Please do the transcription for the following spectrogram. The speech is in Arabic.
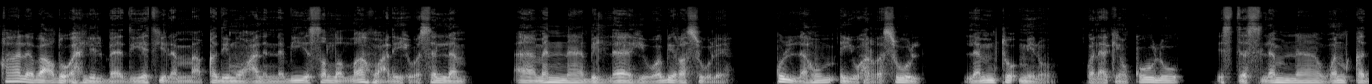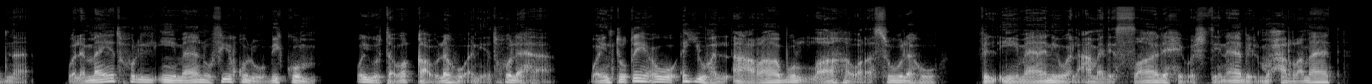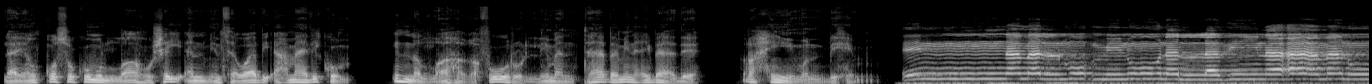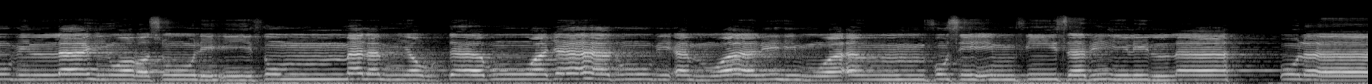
قال بعض أهل البادية لما قدموا على النبي صلى الله عليه وسلم آمنا بالله وبرسوله. قل لهم أيها الرسول لم تؤمنوا ولكن قولوا استسلمنا وانقدنا. ولما يدخل الإيمان في قلوبكم ويتوقع له أن يدخلها. وإن تطيعوا أيها الأعراب الله ورسوله في الإيمان والعمل الصالح واجتناب المحرمات لا ينقصكم الله شيئا من ثواب أعمالكم. إن الله غفور لمن تاب من عباده. رحيم بهم. إنما المؤمنون الذين آمنوا بالله ورسوله ثم لم يرتابوا وجاهدوا بأموالهم وأنفسهم في سبيل الله أولئك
